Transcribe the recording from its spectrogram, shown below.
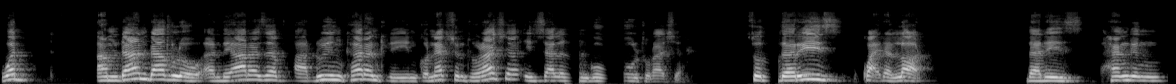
What Amdan Daglo and the RSF are doing currently in connection to Russia is selling gold to Russia. So there is quite a lot that is hanging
